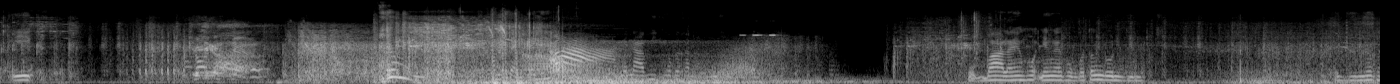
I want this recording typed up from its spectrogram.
กอีก Target down. ทำแต่งได้อ่าไม่น่าวิ่งเข้าไปขนาดนั้นเลยผมว่าแล้วยังไงผมก็ต้องโดนยิงไปยิงเข้าไป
